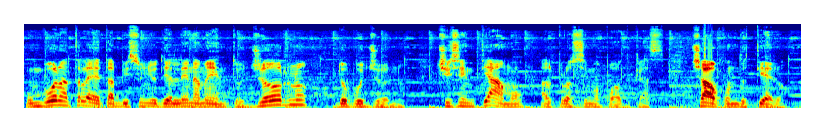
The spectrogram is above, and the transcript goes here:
Un buon atleta ha bisogno di allenamento giorno dopo giorno. Ci sentiamo al prossimo podcast. Ciao condottiero.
